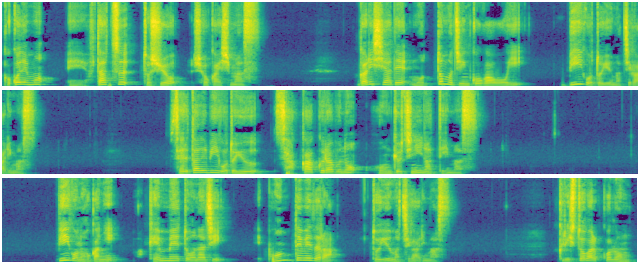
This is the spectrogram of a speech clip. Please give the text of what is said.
ここでも、え2つ都市を紹介します。ガリシアで最も人口が多いビーゴという町があります。セルタデビーゴというサッカークラブの本拠地になっています。ビーゴの他に、県名と同じポンテベダラという町があります。クリストバル・コロン、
